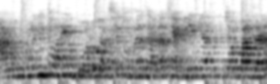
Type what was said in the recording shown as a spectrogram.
আর রুমগুলো কিন্তু অনেক বড় আছে, তোমরা যারা ফ্যামিলি নিয়ে আসতে চাও বা যারা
